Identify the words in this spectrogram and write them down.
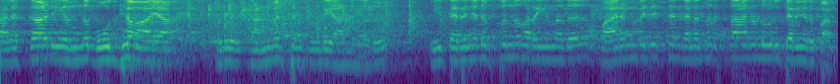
തലക്കാട് എന്ന് ബോധ്യമായ ഒരു കൺവെൻഷൻ കൂടിയാണുള്ളത്. ഈ തെരഞ്ഞെടുപ്പ് എന്ന് പറയുന്നത് പാരമ്പര്യത്തെ നിലനിർത്താനുള്ള ഒരു തെരഞ്ഞെടുപ്പാണ്.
